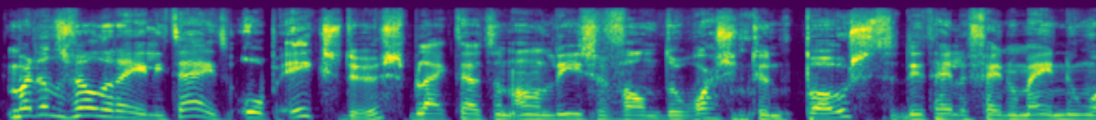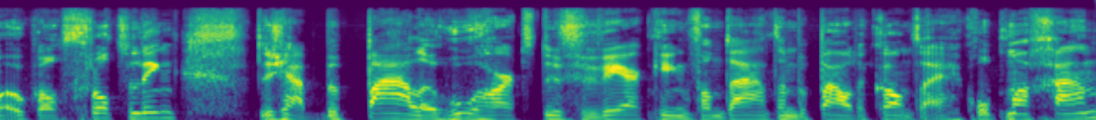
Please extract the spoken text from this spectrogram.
Maar dat is wel de realiteit. Op X dus, blijkt uit een analyse van The Washington Post. Dit hele fenomeen noemen we ook al throttling. Dus ja, bepalen hoe hard de verwerking van data een bepaalde kant eigenlijk op mag gaan.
